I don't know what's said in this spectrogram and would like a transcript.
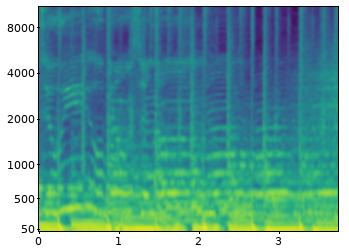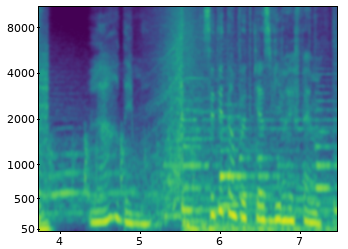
C'est oui ou bien c'est non. L'art des mots. C'était un podcast Vivre FM.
